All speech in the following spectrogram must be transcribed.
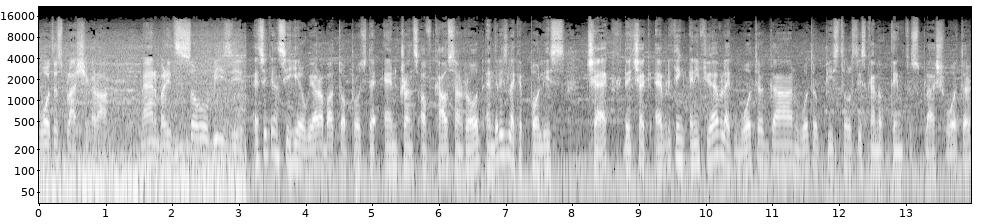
water splashing around man but it's so busy. As you can see here we are about to approach the entrance of Khao San Road and there is like a police check. They check everything and if you have like water gun water pistols this kind of thing to splash water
